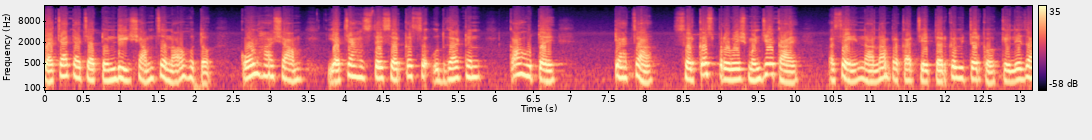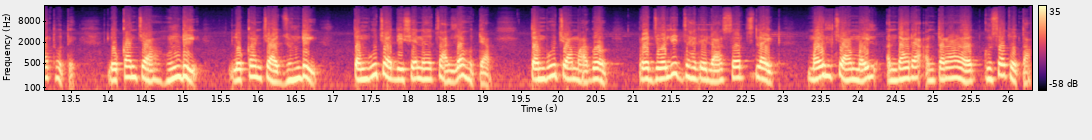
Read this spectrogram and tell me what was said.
ज्याच्या त्याच्या तोंडी श्यामचं नाव होतं. कोण हा श्याम? याच्या हस्ते सर्कसचं उद्घाटन का होतंय? त्याचा सर्कस प्रवेश म्हणजे काय? असे नाना प्रकारचे तर्कवितर्क केले जात होते. लोकांच्या हुंडी लोकांच्या झुंडी तंबूच्या दिशेनं चालल्या होत्या. तंबूच्या मागं प्रज्वलित झालेला सर्च लाइट मैलच्या मैल अंधाऱ्या अंतराळात घुसत होता.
